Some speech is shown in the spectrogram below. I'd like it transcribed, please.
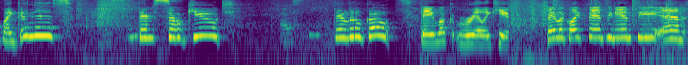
Oh my goodness. They're so cute. They're little goats. They look really cute. They look like Fancy Nancy and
